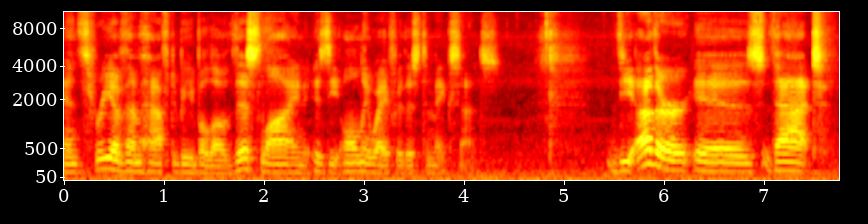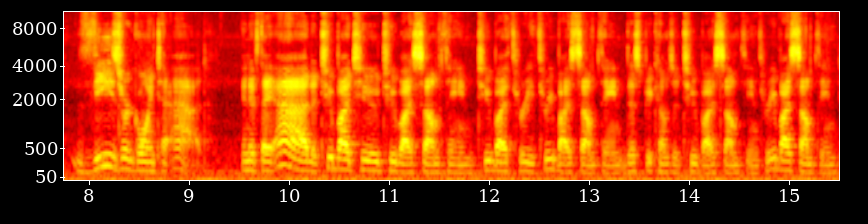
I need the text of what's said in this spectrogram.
and three of them have to be below this line is the only way for this to make sense. The other is that these are going to add. And if they add a 2 by 2, 2 by something, 2 by 3, 3 by something, this becomes a 2 by something, 3 by something,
